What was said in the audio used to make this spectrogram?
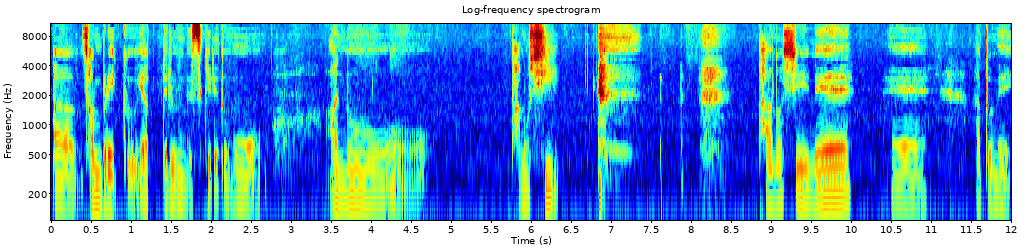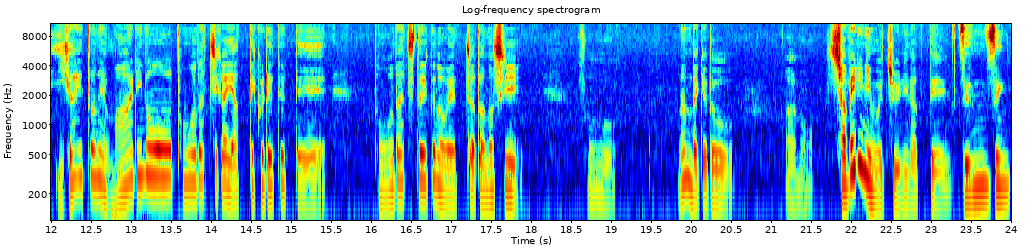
あサンブレイクやってるんですけれどもあの楽しい。楽しいね。えー、あとね意外とね周りの友達がやってくれてて友達と行くのめっちゃ楽しい。そう。なんだけどあの喋りに夢中になって全然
